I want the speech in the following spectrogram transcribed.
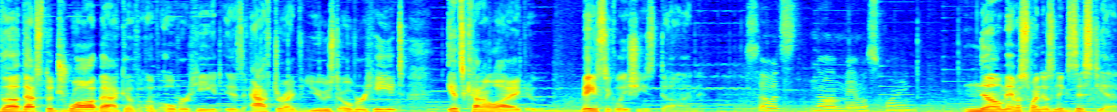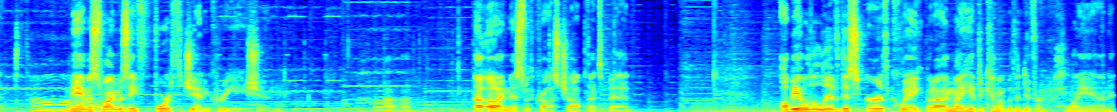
the that's the drawback of, of Overheat is after I've used Overheat, it's kind of like basically she's done. So it's not Swine. No, Mamoswine doesn't exist yet. Oh. Mammoth Swine was a fourth gen creation. Huh. Uh oh, I missed with Cross Chop. That's bad. I'll be able to live this earthquake, but I might have to come up with a different plan.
